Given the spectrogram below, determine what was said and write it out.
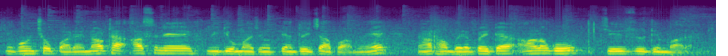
ညီကုန်းချုပ်ပါတယ်နောက်ထပ်အာဆင်နယ်ဗီဒီယိုမှာကျွန်တော်ပြန်တွေ့ကြပါမယ်နားထောင်ပေးတဲ့ပရိသတ်အားလုံးကိုကျေးဇူးတင်ပါတယ်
